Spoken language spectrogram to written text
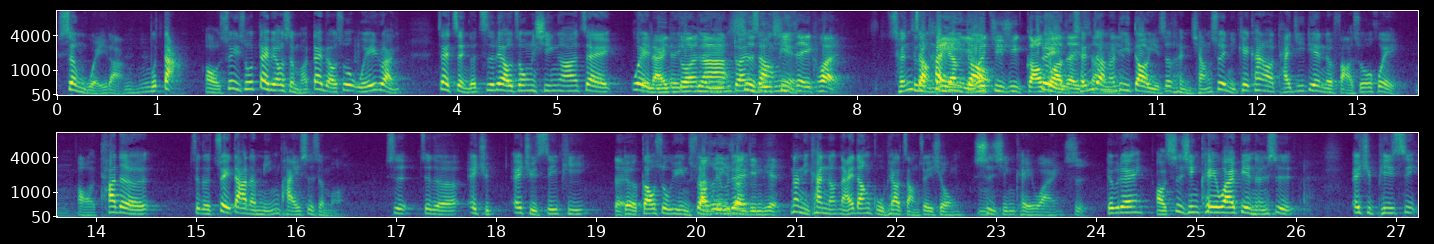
甚微啦，不大。哦，所以说代表什么？代表说微软在整个资料中心啊，在未来的一个云端上面这一块。成长的太阳也会继续高挂在，成长的力道也是很强，所以你可以看到台积电的法说会，哦，它的这个最大的名牌是什么？是这个 H HCP 的高速运算，对不对？那你看到哪一档股票涨最凶？世星 KY 是，对不对？哦，世星 KY 变成是 HPC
